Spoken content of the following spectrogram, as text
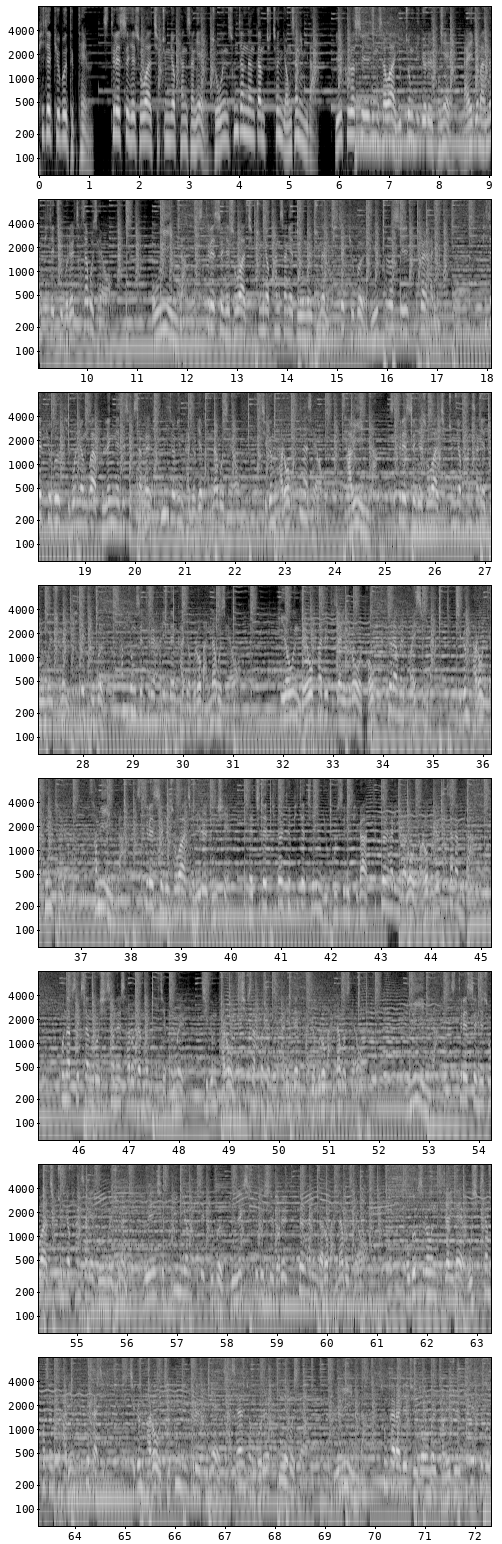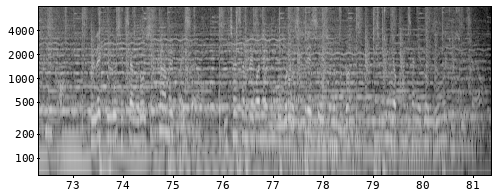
피제 큐브 득템, 스트레스 해소와 집중력 향상에 좋은 손장난감 추천 영상입니다. 1 플러스 1 행사와 6종 비교를 통해 나에게 맞는 피제 큐브를 찾아보세요. 5위입니다. 스트레스 해소와 집중력 향상에 도움을 주는 피제 큐브 1 플러스 1 특별 할인. 피제 큐브 기본형과 블랙레드 색상을 합리적인 가격에 만나보세요. 지금 바로 확인하세요. 4위입니다. 스트레스 해소와 집중력 향상에 도움을 주는 피제 큐브 3종 세트를 할인된 가격으로 만나보세요. 귀여운 레오파드 디자인으로 더욱 특별함을 더했습니다. 지금 바로 득템 기회. 3위입니다. 스트레스 해소와 재미를 동시에 대치대 키덜트 피제 체인 693P가 특별 할인가로 여러분을 찾아갑니다. 혼합 색상으로 시선을 사로잡는 이 제품을 지금 바로 24% 할인된 가격으로 만나보세요. 2위입니다. 스트레스 해소와 집중력 향상에 도움을 주는 UNC 프리미엄 피제 큐브 릴렉스 큐브 실버를 특별 할인가로 만나보세요. 고급스러운 디자인에 53% 할인 혜택까지 지금 바로 제품 링크를 통해 자세한 정보를 확인해보세요. 1위입니다. 손가락의 즐거움을 더해줄 큐브 클리커 블랙블루 색상으로 시크함을 더했어요. 2,300원의 행복으로 스트레스 해소는 물론 집중력 향상에도 도움을 줄 수 있어요.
